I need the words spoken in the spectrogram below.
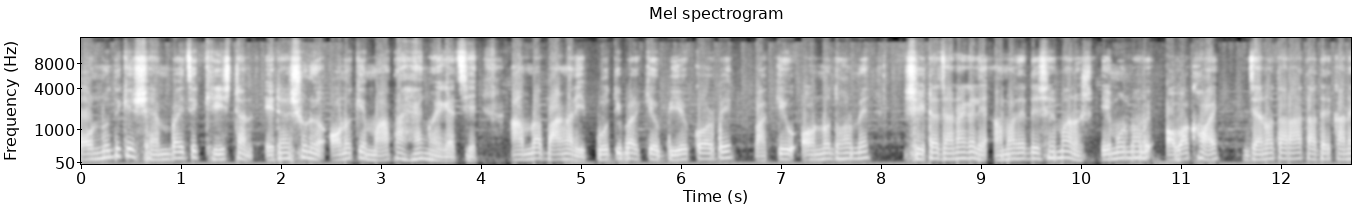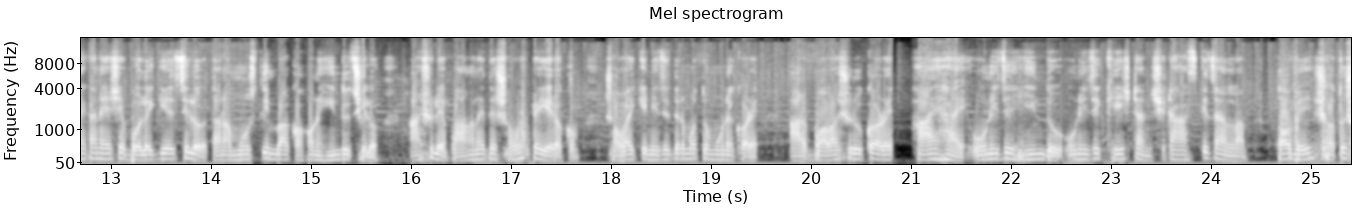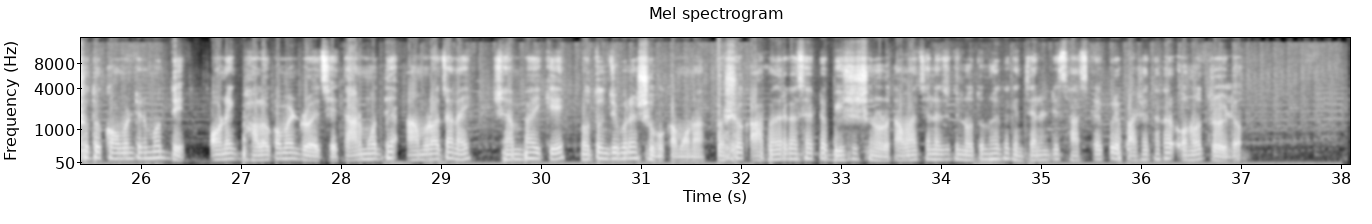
অন্যদিকে শ্যামবাই যে খ্রিস্টান, এটা শুনে অনেকে মাথা হ্যাং হয়ে গেছে। আমরা বাঙালি, প্রতিবার কেউ বিয়ে করবে বা কেউ অন্য ধর্মে, সেটা জানা গেলে আমাদের দেশের মানুষ এমনভাবে অবাক হয় যেন তারা তাদের কানে কানে এসে বলে গিয়েছিল তারা মুসলিম বা কখনো হিন্দু ছিল। আসলে বাঙালিদের স্বভাবটাই এরকম। সবাইকে নিজেদের মতো মনে করে। আর বলা শুরু করে হায় হায়, উনি যে হিন্দু, উনি যে খ্রিস্টান, সেটা আজকে জানলাম। তবে শত শত কমেন্টের মধ্যে অনেক ভালো কমেন্ট রয়েছে। তার মধ্যে আমরা জানাই শ্যাম ভাইকে নতুন জীবনের শুভকামনা। দর্শক, আপনাদের কাছে একটা বিশেষ অনুরোধ। আমার চ্যানেল যদি নতুন হয়ে থাকেন, চ্যানেলটি সাবস্ক্রাইব করে পাশে থাকার অনুরোধ রইল।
